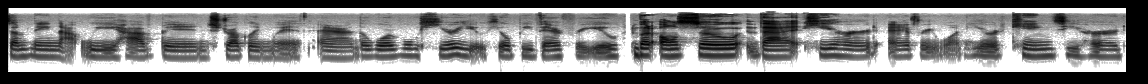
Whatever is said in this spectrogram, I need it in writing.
something that we have been struggling with, and the Lord will hear you. He'll be there for you. But also that He heard everyone. He heard kings, He heard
